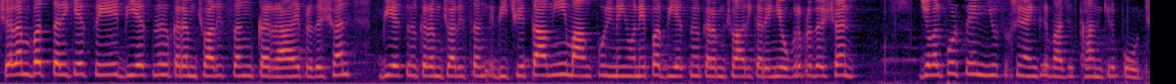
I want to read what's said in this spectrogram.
चरमबद्ध तरीके से बीएसएनएल कर्मचारी संघ कर रहा है प्रदर्शन। बीएसएनएल कर्मचारी संघ दी चेतावनी मांग पूरी नहीं होने पर बीएसएनएल कर्मचारी करेंगे उग्र प्रदर्शन। जबलपुर से न्यूज़ सिक्सटी नाइन के लिए वाजिद खान की रिपोर्ट।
